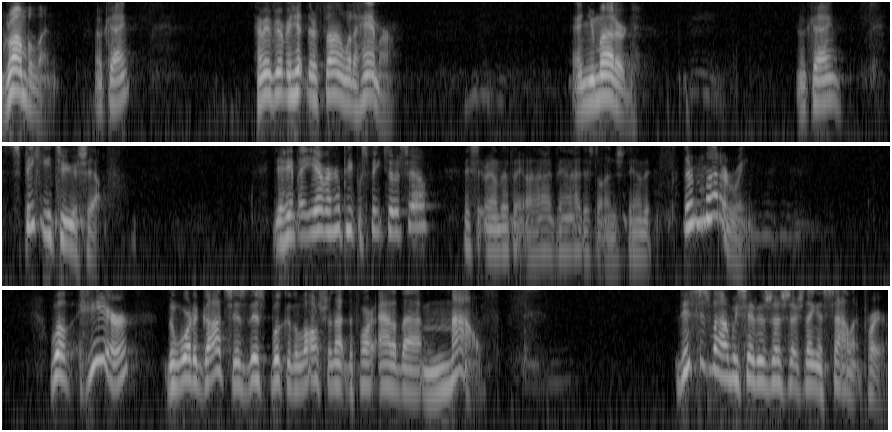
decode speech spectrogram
grumbling. Okay? How many of you ever hit their thumb with a hammer? And you muttered. Okay? Speaking to yourself. You ever heard people speak to themselves? They sit around, they think, oh, man, I just don't understand it. They're muttering. Well, here, the Word of God says, this book of the law shall not depart out of thy mouth. This is why we say there's no such thing as silent prayer.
